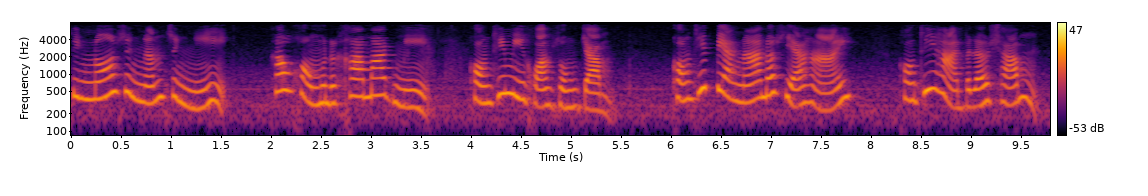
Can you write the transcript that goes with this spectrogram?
สิ่งโน้นสิ่งนั้นสิ่งนี้ ข้าวของมูลค่ามากมี ของที่มีความทรงจำของที่เปียกน้ำแล้วเสียหาย ของที่หายไปแล้วช้ำ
